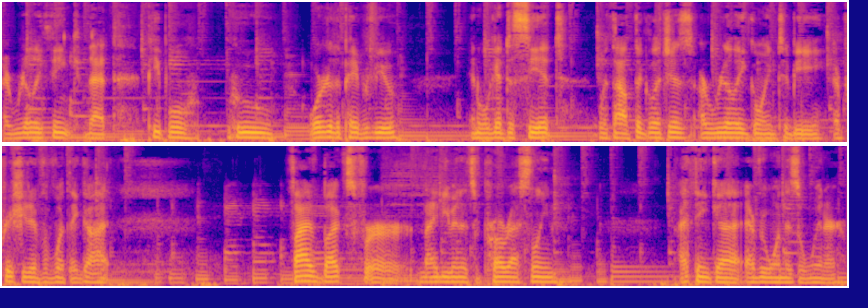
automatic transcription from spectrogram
I really think that people who order the pay per view and will get to see it without the glitches are really going to be appreciative of what they got. Five bucks for 90 minutes of pro wrestling. I think uh, everyone is a winner.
